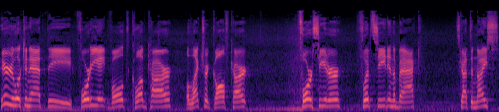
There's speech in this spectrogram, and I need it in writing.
Here you're looking at the 48 volt club car, electric golf cart, four seater, flip seat in the back. It's got the nice,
